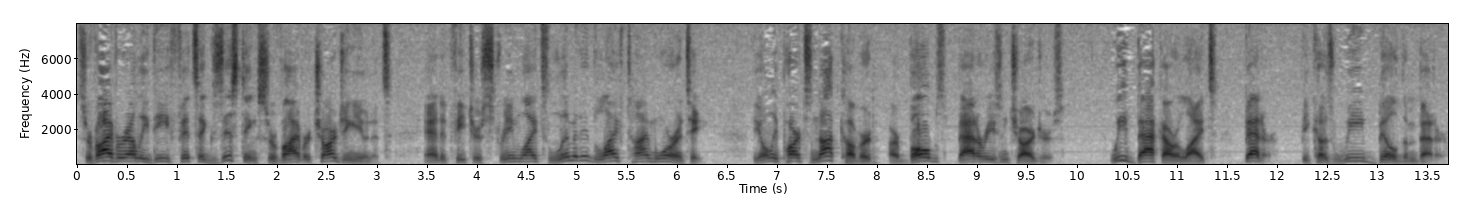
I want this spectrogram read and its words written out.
Survivor LED fits existing Survivor charging units, and it features Streamlight's limited lifetime warranty. The only parts not covered are bulbs, batteries, and chargers. We back our lights better because we build them better.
